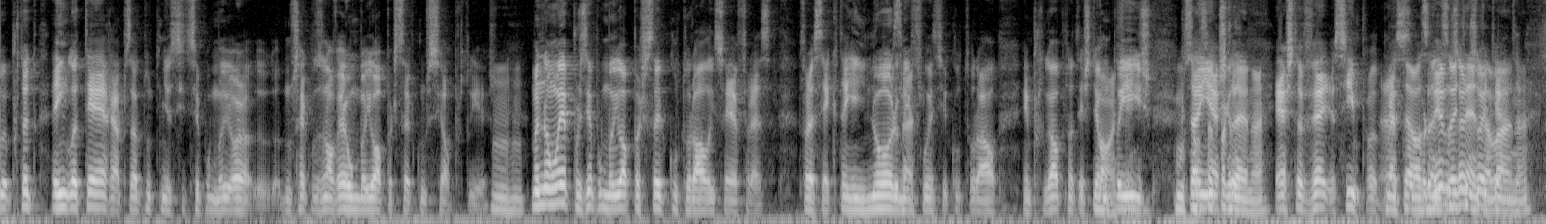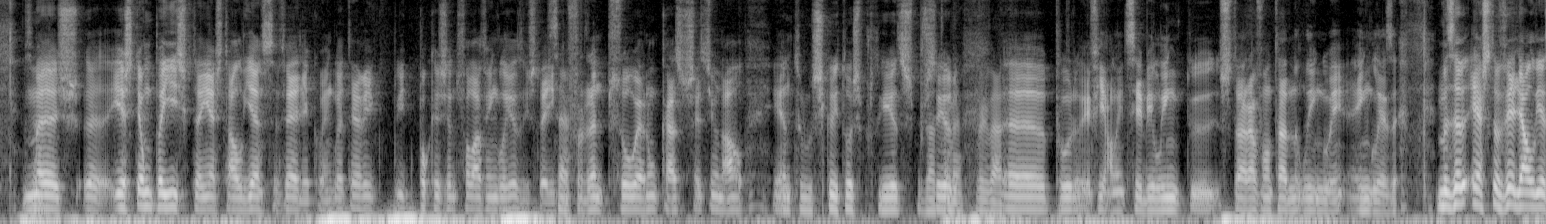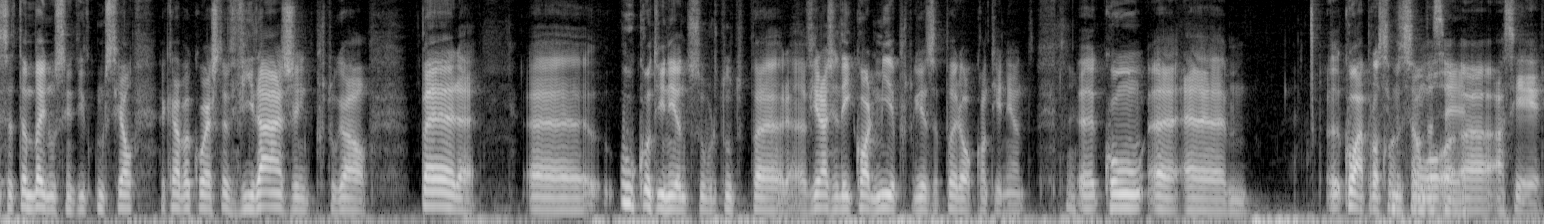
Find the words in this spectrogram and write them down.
Portanto, a Inglaterra, apesar de tudo, tinha sido sempre o maior, no século XIX, é o maior parceiro comercial português. Uhum. Mas não é, por exemplo, o maior parceiro cultural, isso é a França. A França é que tem enorme certo. influência cultural em Portugal, portanto, este é Bom, um país que tem a esta, perder, não é? esta velha. Sim, começa Até a perder nos anos 80. 80 vai, é? Mas uh, este é um país que tem esta aliança velha com a Inglaterra e, e pouca gente falava inglês. Isto aí, o Fernando Pessoa era um caso excepcional entre os escritores portugueses por Exatamente, ser, uh, por, enfim, além de ser bilingue, estar à vontade na língua inglesa. Mas a, esta velha aliança também no sentido comercial acaba com esta viragem de Portugal para uh, o continente, sobretudo para a viragem da economia portuguesa para o continente, uh, com a com a aproximação da CE. à, CE. É,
